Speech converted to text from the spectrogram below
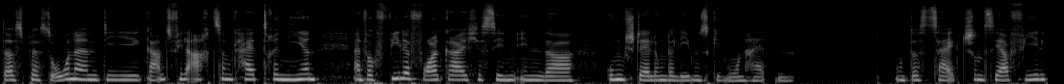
dass Personen, die ganz viel Achtsamkeit trainieren, einfach viel erfolgreicher sind in der Umstellung der Lebensgewohnheiten. Und das zeigt schon sehr viel,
